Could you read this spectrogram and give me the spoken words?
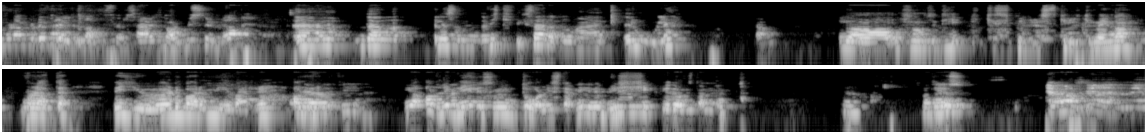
hvordan burde foreldrene oppføre seg hvis barn blir snurre? Eh, den, liksom, det viktigste er at de er rolig. Ja, og så at de ikke spiller og skriker med en gang. For det, det gjør det bare mye verre. Alle, ja, alle blir liksom dårlig stemning. Det blir skikkelig dårlig stemning. Mathias? Jeg er ganske enig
